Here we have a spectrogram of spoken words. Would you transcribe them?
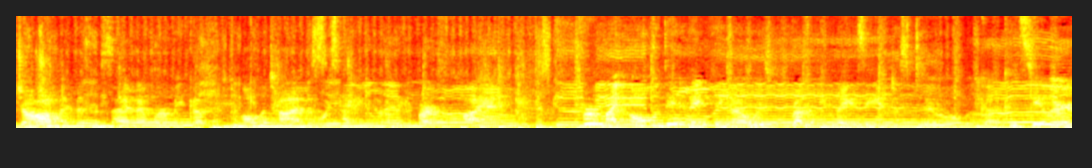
job, my business, I, I wear makeup all the time. I'm always having, you know, a makeup artist it. For my own day-to-day thing, I always rather be lazy and just a concealer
